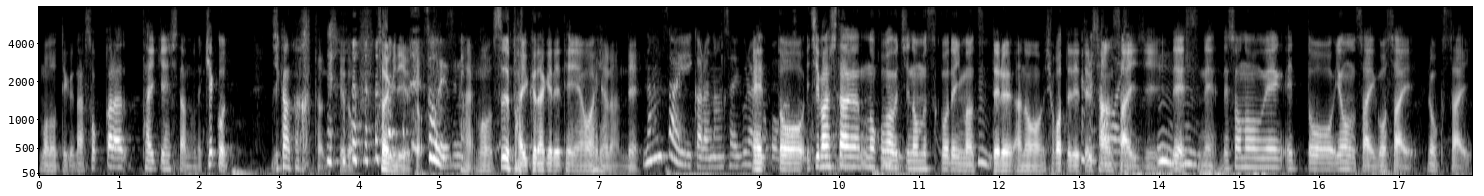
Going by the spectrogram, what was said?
戻っていく。だからそこから体験したので、結構、時間かかったんですけど、そういう意味で言うと。そうですね。はい。もうスーパー行くだけでてんやわんやなんで。何歳から何歳ぐらえっいの子がと、一番下の子がうちの息子で今映ってる、あの、ひょこって出てる3歳児ですね。で、その上、えっと、4歳、5歳、6歳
